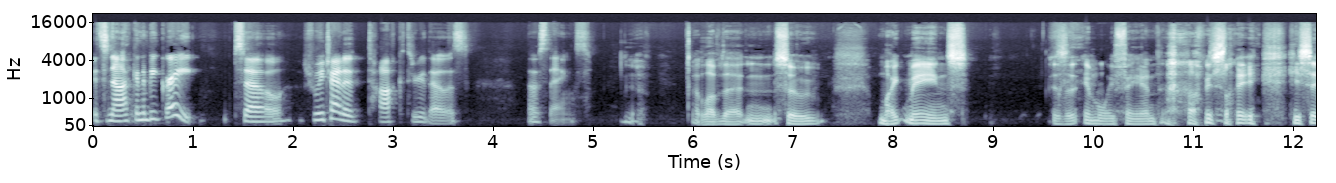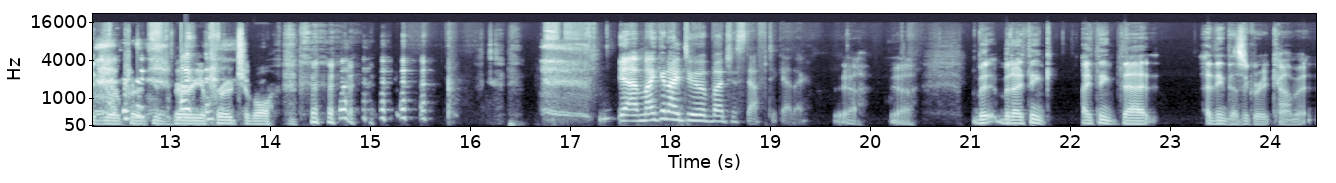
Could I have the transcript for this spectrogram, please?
it's not going to be great. So, we try to talk through those those things? Yeah. I love that. And so Mike Maines is an Emily fan. Obviously, he said your approach is very approachable. yeah, Mike and I do a bunch of stuff together. Yeah, yeah. But but I think I think that I think that's a great comment.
